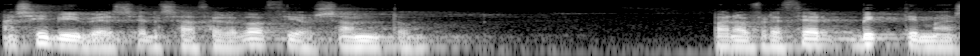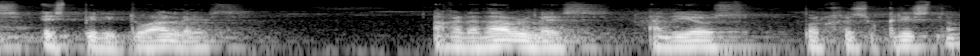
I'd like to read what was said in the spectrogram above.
Así vives el sacerdocio santo para ofrecer víctimas espirituales agradables a Dios por Jesucristo.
